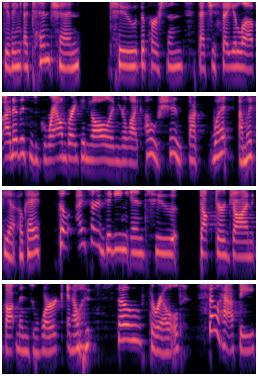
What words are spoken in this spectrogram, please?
giving attention to the person that you say you love. I know this is groundbreaking, y'all, and you're like, oh, shoot, like, what? I'm with you. Okay. So I started digging into Dr. John Gottman's work, and I was so thrilled, so happy,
